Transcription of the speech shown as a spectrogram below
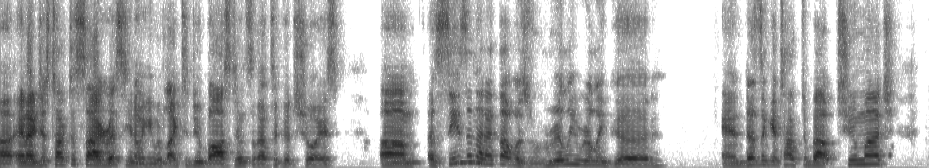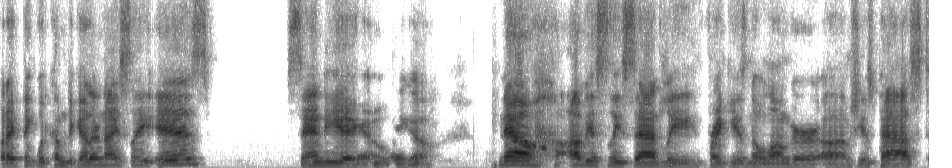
uh, and I just talked to Syrus. You know, he would like to do Boston, so that's a good choice. Um, a season that I thought was really, really good and doesn't get talked about too much, but I think would come together nicely is San Diego. San Diego. Now, obviously, sadly, Frankie is no longer, um, she has passed,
